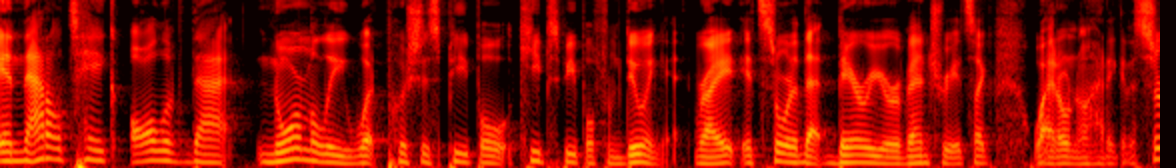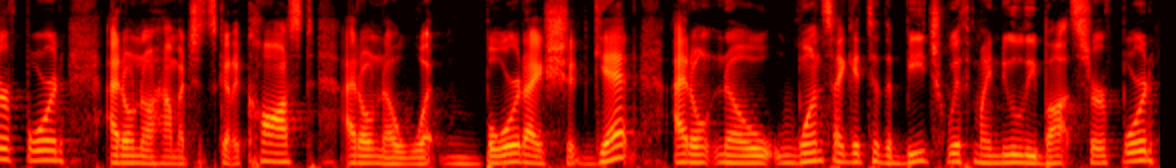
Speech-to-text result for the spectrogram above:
And that'll take all of that normally what pushes people keeps people from doing it, right? It's sort of that barrier of entry. It's like, well, I don't know how to get a surfboard. I don't know how much it's going to cost. I don't know what board I should get. I don't know once I get to the beach with my newly bought surfboard,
